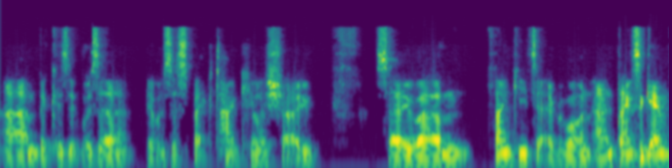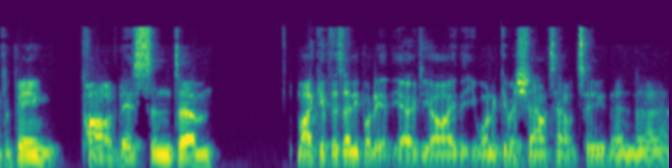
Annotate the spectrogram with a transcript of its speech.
um, because it was a it was a spectacular show. So, um, thank you to everyone, and thanks again for being part of this. And um, Mike, if there's anybody at the ODI that you want to give a shout out to, then. Uh,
